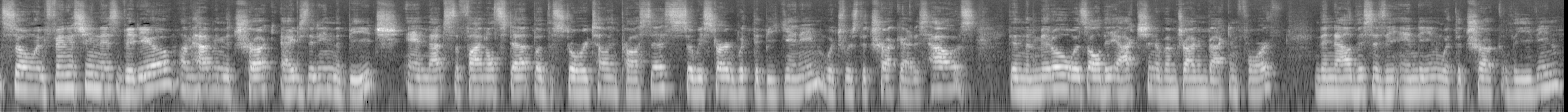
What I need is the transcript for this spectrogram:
So when finishing this video, I'm having the truck exiting the beach and that's the final step of the storytelling process. So we started with the beginning, which was the truck at his house. Then the middle was all the action of him driving back and forth. And then now this is the ending with the truck leaving.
